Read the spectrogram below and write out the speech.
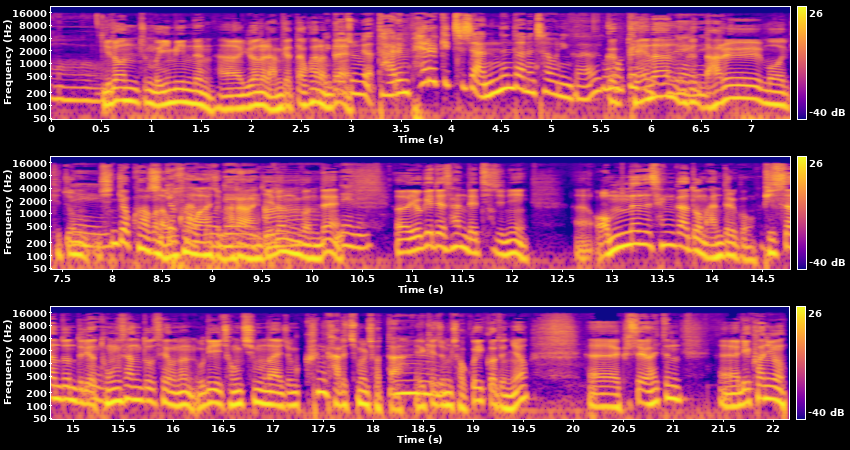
어. 이런 좀 의미 있는 어, 유언을 남겼다고 하는데 그러니까 좀 다른 폐를 끼치지 않는다는 차원인가요? 그 괜한 그 나를 뭐 이렇게 좀 네. 신격화하거나 우성화하지 마라 네. 이런 아. 건데 어, 여기에 대해서 한 네티즌이 어, 없는 생가도 만들고 비싼 돈 들여 네. 동상도 세우는 우리 정치 문화에 좀 큰 가르침을 줬다 음. 이렇게 좀 적고 있거든요. 에, 글쎄요, 하여튼 리관유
